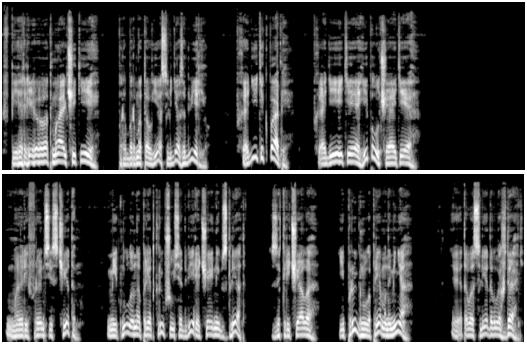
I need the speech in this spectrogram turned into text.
«Вперед, мальчики!» — пробормотал я, следя за дверью. «Входите к папе, входите и получайте!» Мэри Фрэнсис Четом метнула на приоткрывшуюся дверь отчаянный взгляд, закричала и прыгнула прямо на меня. Этого следовало ждать.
